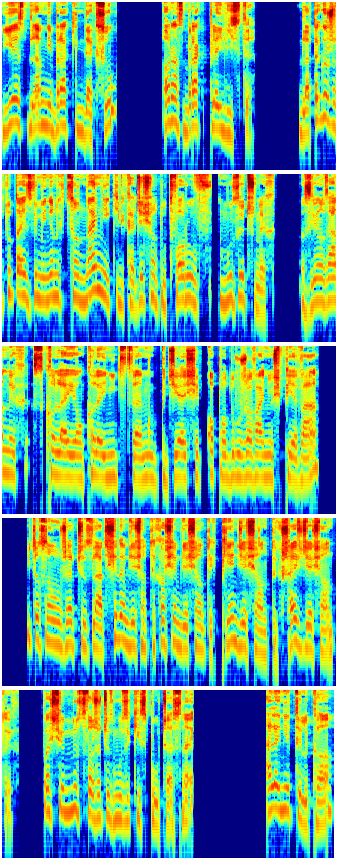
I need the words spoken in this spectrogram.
jest dla mnie brak indeksu oraz brak playlisty. Dlatego, że tutaj jest wymienionych co najmniej kilkadziesiąt utworów muzycznych związanych z koleją, kolejnictwem, gdzie się o podróżowaniu śpiewa, i to są rzeczy z lat 70., 80., 50., 60., właściwie mnóstwo rzeczy z muzyki współczesnej, ale nie tylko.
